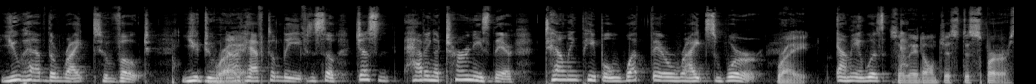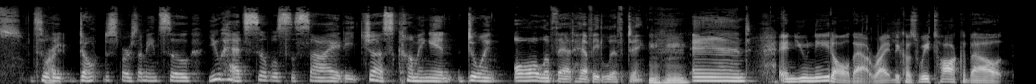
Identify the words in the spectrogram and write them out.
you have the right to vote. You do right. not have to leave. And so just having attorneys there telling people what their rights were. Right. I mean, was so they don't just disperse. So right. they don't disperse. I mean, so you had civil society just coming in doing all of that heavy lifting, mm-hmm. and and you need all that, right? Because we talk about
